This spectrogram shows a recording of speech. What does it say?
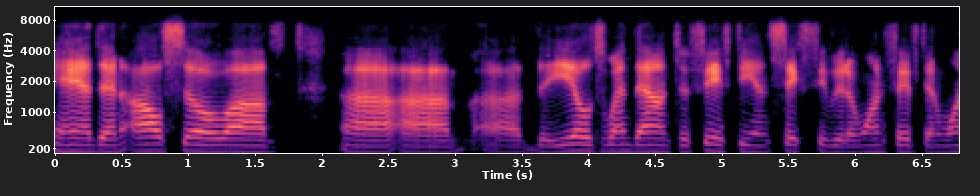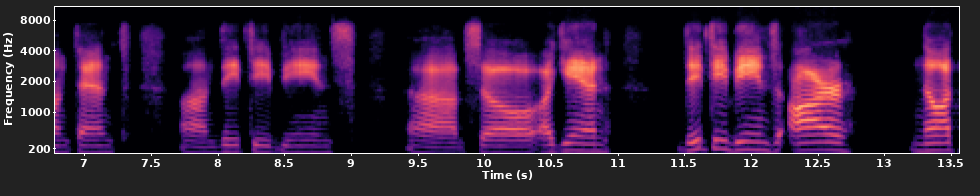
And then also, um, uh, um, uh, the yields went down to 50 and 60 with a one fifth and one tenth on DT beans. Uh, so again, DT beans are not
